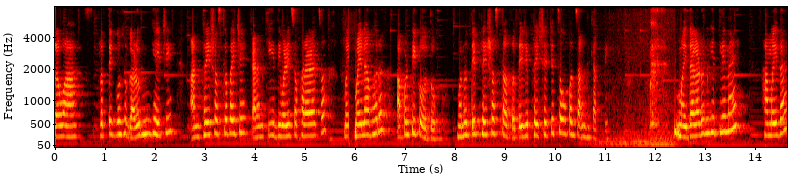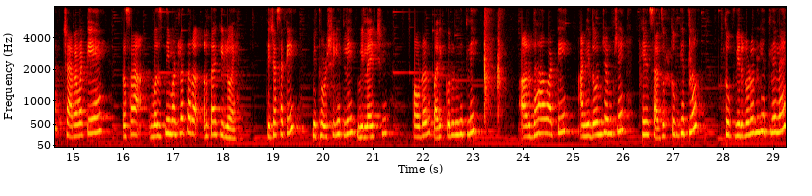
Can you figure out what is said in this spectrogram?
रवा प्रत्येक गोष्ट गाळून घ्यायची आणि फ्रेश असलं पाहिजे कारण की दिवाळीचं फराळाचं मै महिनाभर आपण टिकवतो म्हणून ते फ्रेश असतं तर त्याची फ्रेशाची चव पण चांगली लागते. मैदा काढून घेतलेला आहे. हा मैदा चार वाटी आहे. तसा वजनी म्हटलं तर अर्धा किलो आहे. त्याच्यासाठी मी थोडीशी घेतली विलायची पावडर बारीक करून घेतली. अर्धा वाटी आणि दोन चमचे हे साजूक तूप घेतलं. तूप विरघळून घेतलेलं आहे.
